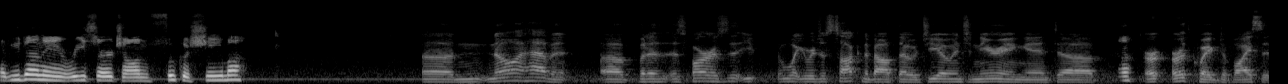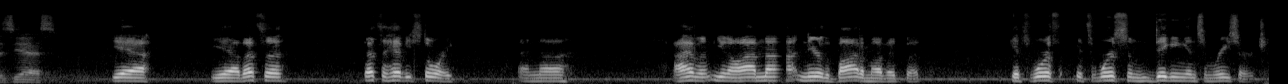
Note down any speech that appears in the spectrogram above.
Have you done any research on Fukushima? Uh, n- no, I haven't. Uh, but as, as far as the, you, what you were just talking about, though, geoengineering and uh, Huh? ear- earthquake devices, yes. Yeah, yeah, that's a that's a heavy story, and uh, I haven't, you know, I'm not near the bottom of it, but it's worth it's worth some digging and some research.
